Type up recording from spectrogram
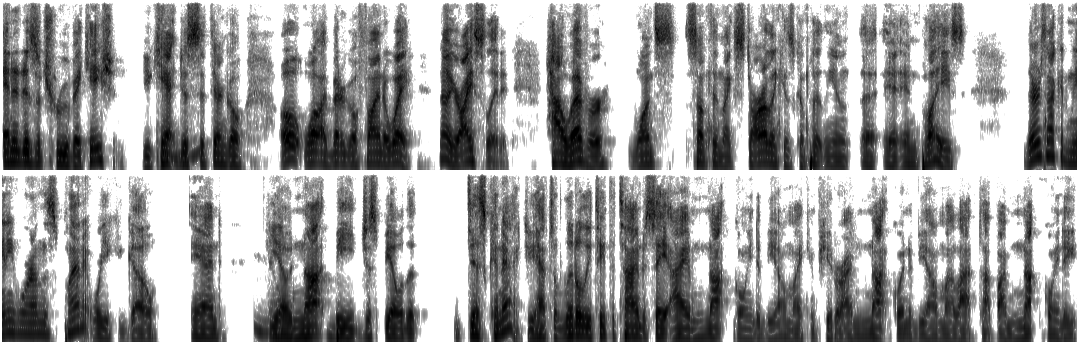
and it is a true vacation. You can't mm-hmm. just sit there and go, "Oh, well, I better go find a way." No, you're isolated. However, once something like Starlink is completely in, uh, in place, there's not going to be anywhere on this planet where you could go and no. you know not be just be able to disconnect. You have to literally take the time to say, "I am not going to be on my computer. I'm not going to be on my laptop. I'm not going to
